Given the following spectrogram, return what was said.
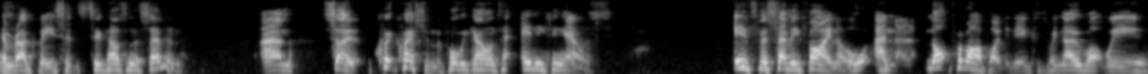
in rugby since 2007. Um, so, quick question before we go on to anything else. Is the semi-final, and uh, not from our point of view, because we know what we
